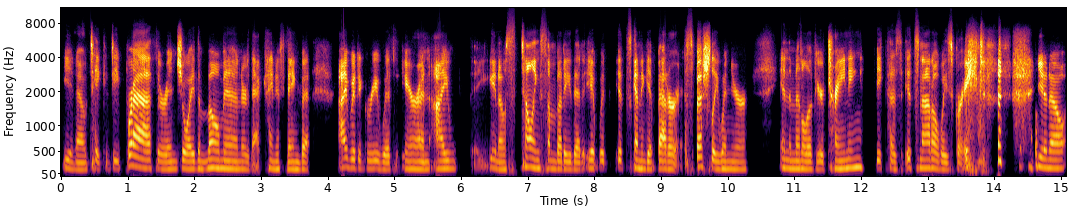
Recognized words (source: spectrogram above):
you know, take a deep breath or enjoy the moment or that kind of thing. But I would agree with Erin. I, you know, telling somebody that it would, it's going to get better, especially when you're in the middle of your training, because it's not always great, you know.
